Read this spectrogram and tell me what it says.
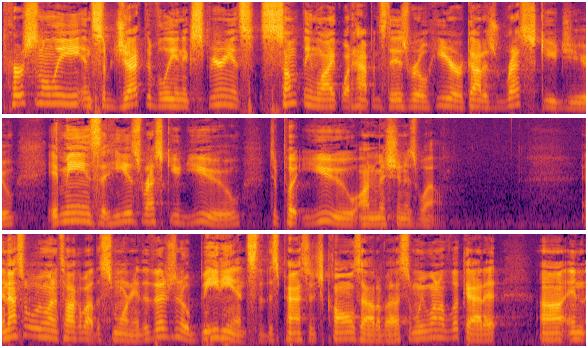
personally and subjectively and experienced something like what happens to Israel here. God has rescued you. It means that He has rescued you to put you on mission as well. And that's what we want to talk about this morning that there's an obedience that this passage calls out of us, and we want to look at it uh, in,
